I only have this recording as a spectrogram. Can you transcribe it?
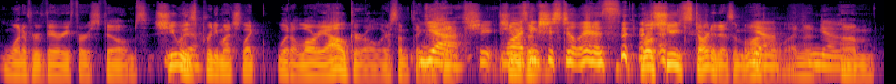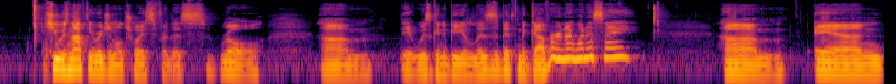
one of her very first films. She was Yeah. pretty much like what a L'Oreal girl or something. Yeah, think. she. well, I think a- she still is. well, she started as a model, Yeah, and yeah. um, she was not the original choice for this role. Um, it was going to be Elizabeth McGovern, I want to say, um, and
